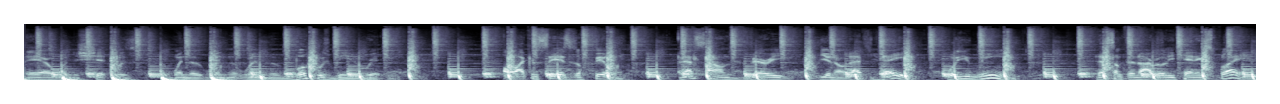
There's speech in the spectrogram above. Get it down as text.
there when the shit was, when the, when the, when the book was being written. All I can say is it's a feeling. And that sounds very, you know, that's vague. What do you mean? That's something that I really can't explain.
